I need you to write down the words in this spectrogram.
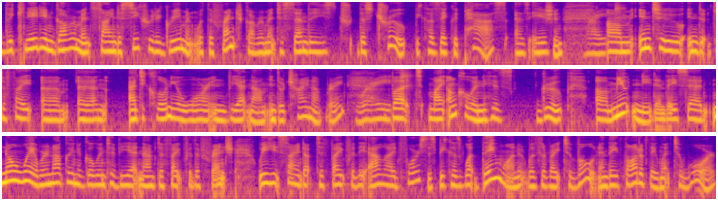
the Canadian government signed a secret agreement with the French government to send these tr- this troop because they could pass as Asian Right. um, into, into to fight um, an anti-colonial war in Vietnam, Indochina, right? Right. But my uncle and his group uh, mutinied and they said, No way, we're not going to go into Vietnam to fight for the French. We signed up to fight for the Allied forces because what they wanted was the right to vote. And they thought if they went to war,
